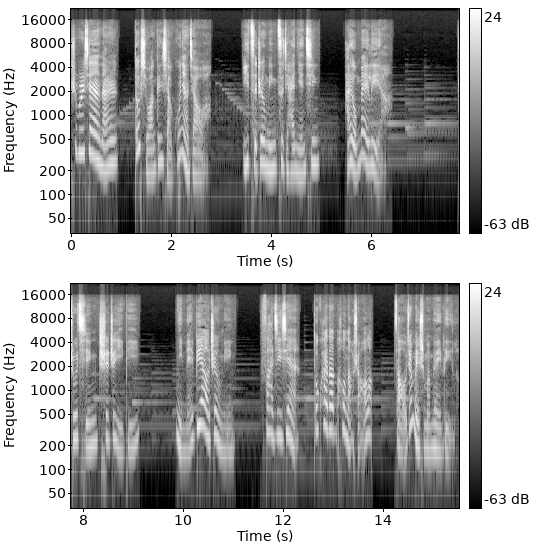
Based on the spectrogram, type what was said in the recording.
是不是现在的男人都喜欢跟小姑娘交往，以此证明自己还年轻，还有魅力啊？朱晴嗤之以鼻，你没必要证明，发际线都快到后脑勺了，早就没什么魅力了。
